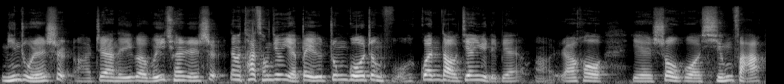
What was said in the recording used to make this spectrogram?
民主人士啊，这样的一个维权人士，那么他曾经也被中国政府关到监狱里边啊，然后也受过刑罚，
